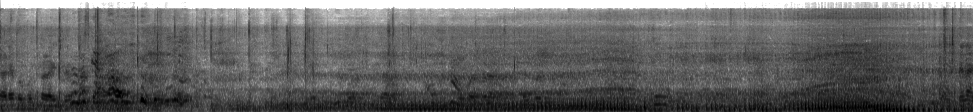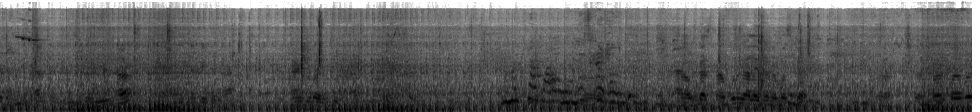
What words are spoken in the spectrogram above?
गाड्या बघून खेळायचं काय अवकाश थांबून घालायचं नमस्कार हा. बर, बर, बर.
